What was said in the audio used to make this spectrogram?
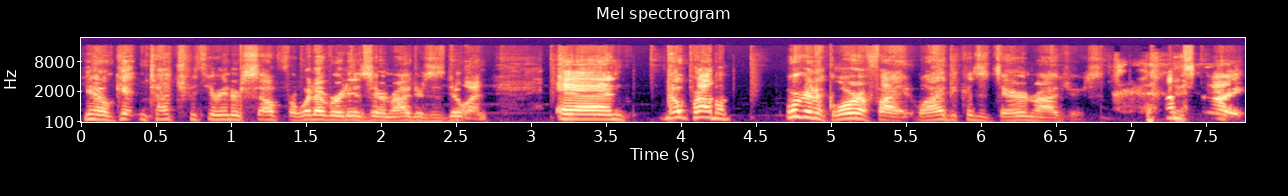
you know get in touch with your inner self or whatever it is Aaron Rodgers is doing, and no problem. We're going to glorify it. Why? Because it's Aaron Rodgers. I'm sorry.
